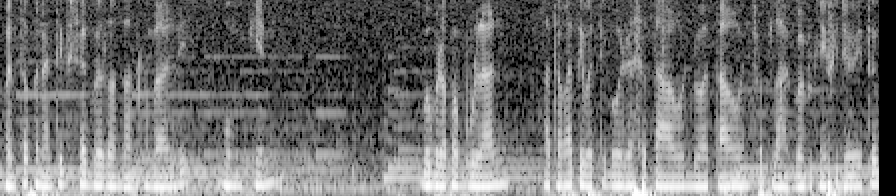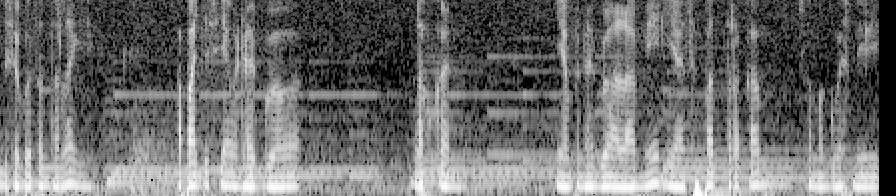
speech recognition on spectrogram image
Untuk nanti bisa gue tonton kembali mungkin beberapa bulan atau nggak tiba-tiba udah setahun dua tahun setelah gue bikin video itu bisa gue tonton lagi. Apa aja sih yang udah gue lakukan yang pernah gue alami yang sempat terekam sama gue sendiri.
